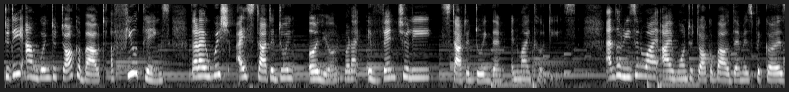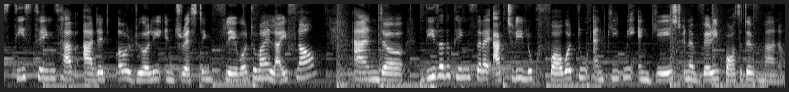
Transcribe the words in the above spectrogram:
Today, I'm going to talk about a few things that I wish I started doing earlier, but I eventually started doing them in my 30s. And the reason why I want to talk about them is because these things have added a really interesting flavor to my life now and uh, these are the things that I actually look forward to and keep me engaged in a very positive manner.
